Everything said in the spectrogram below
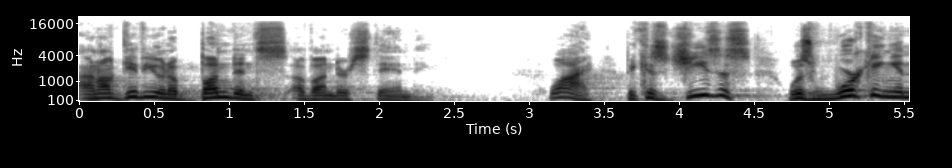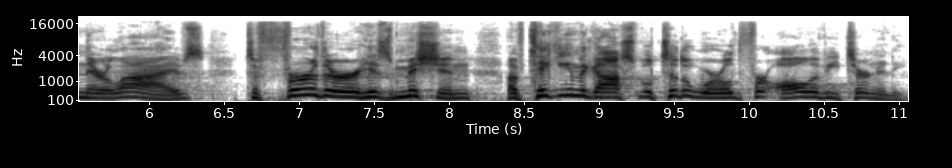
And I'll give you an abundance of understanding. Why? Because Jesus was working in their lives to further his mission of taking the gospel to the world for all of eternity.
